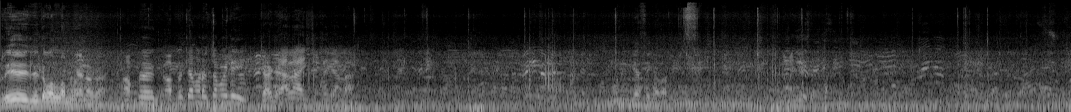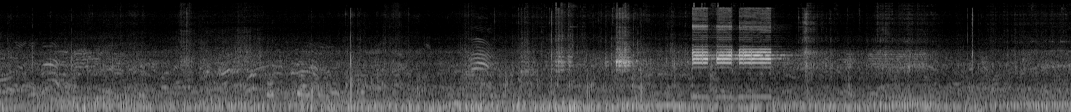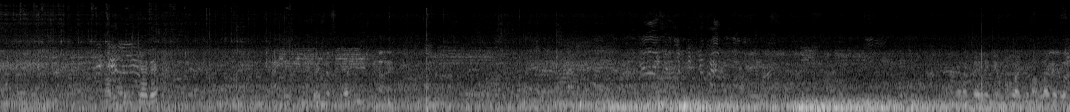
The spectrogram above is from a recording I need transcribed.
রে যেতে পারলাম না? আপনার আপনার ক্যামেরা চাপাইলেই জায়গা। জ্বালা ইচ্ছে জ্বালা মনে গেছে লাগে ভালো লাগে তো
